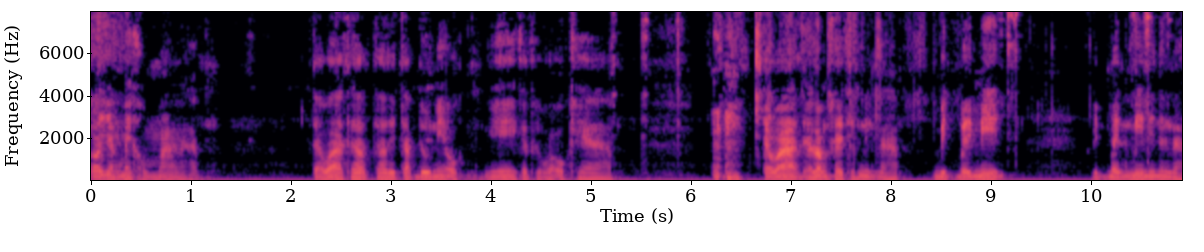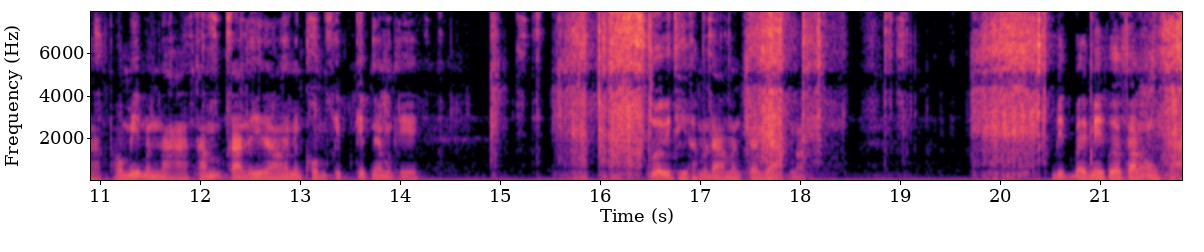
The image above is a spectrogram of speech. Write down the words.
ก็ยังไม่คมมากนะครับ แต่ว่าเท่าเท่าที่จับดูนี่โอนี่ก็ถือว่าโอเคนะครับ แต่ว่าเดี๋ยวลองใช้เทคนิคนะครับ บิดใบมีด บิดใบมีดนิดนึงนะครับ เพราะมีดมันหนาทำการที่เราให้มันคมกิ๊บกิ๊บเนี่ยบางที ด้วยวิธีธรรมดามันจะยากหน่อยบิดใบมีดเพื่อสร้างองศา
